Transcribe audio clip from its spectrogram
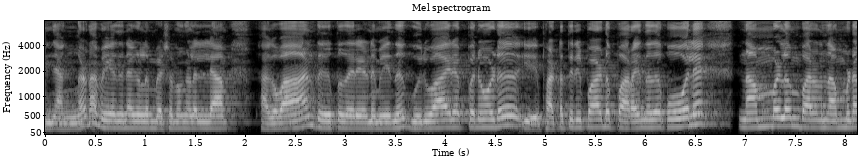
ഞങ്ങളുടെ വേദനകളും വിഷമങ്ങളെല്ലാം ഭഗവാൻ തീർത്തു തരണമേന്ന് ഗുരുവായൂരപ്പനോട് ഭട്ടത്തിരിപ്പാട് പറയുന്നത് പോലെ നമ്മളും പറയണം നമ്മുടെ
